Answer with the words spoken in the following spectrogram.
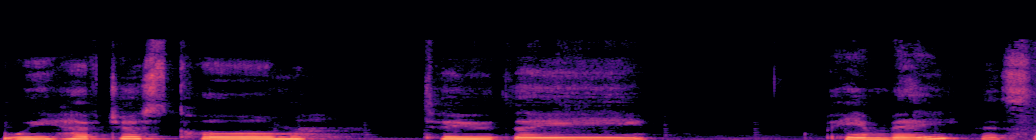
We have just come to the B&B, let's.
